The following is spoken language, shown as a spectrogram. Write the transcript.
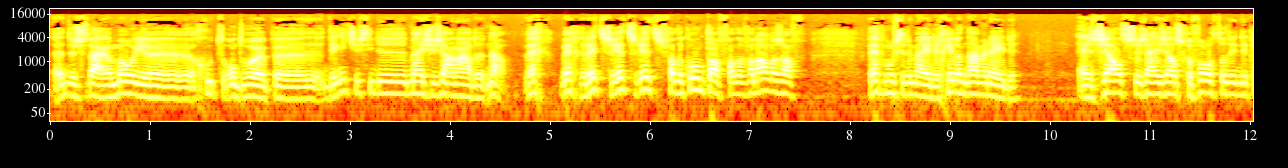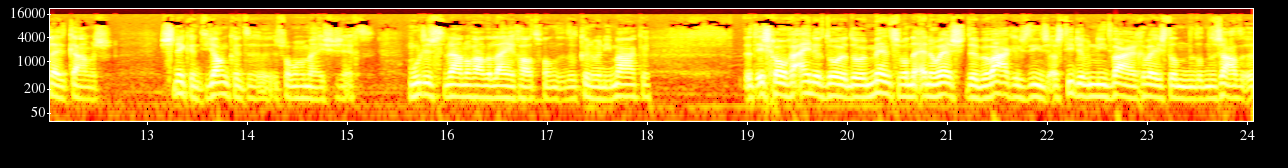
Eh, dus het waren mooie, goed ontworpen dingetjes die de meisjes aan hadden. Nou, weg, weg, rits, rits, rits. Van de kont af, van, van alles af. Weg moesten de meiden, gillend naar beneden. En zelfs, ze zijn zelfs gevolgd tot in de kleedkamers. Snikkend, jankend, sommige meisjes echt. Moeders daar nog aan de lijn gehad van, dat kunnen we niet maken. Het is gewoon geëindigd door, door mensen van de NOS, de bewakingsdienst. Als die er niet waren geweest, dan, dan zat, eh,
